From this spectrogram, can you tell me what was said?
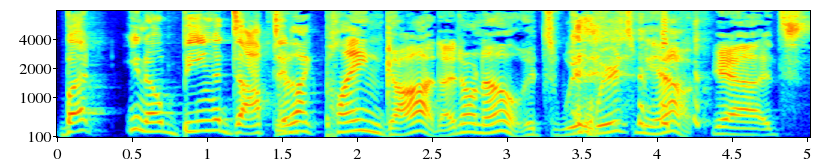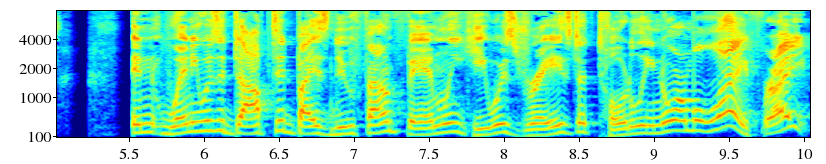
but you know, being adopted They're like playing God. I don't know. It's weird, weirds me out. Yeah, it's And when he was adopted by his newfound family, he was raised a totally normal life, right?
